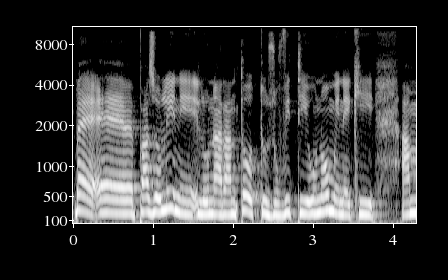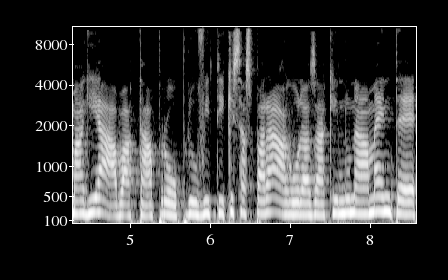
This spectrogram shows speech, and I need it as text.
Beh, eh, Pasolini lo narantotto su viti un uomine che ammaghiava proprio, viti chi sa sparagola, sa che in una mente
